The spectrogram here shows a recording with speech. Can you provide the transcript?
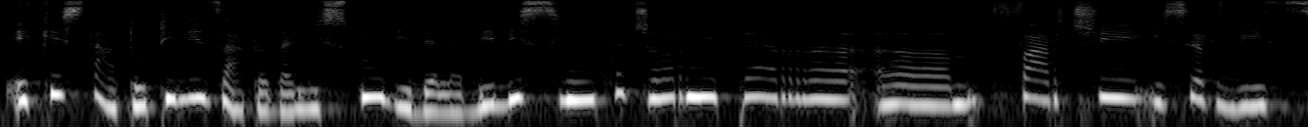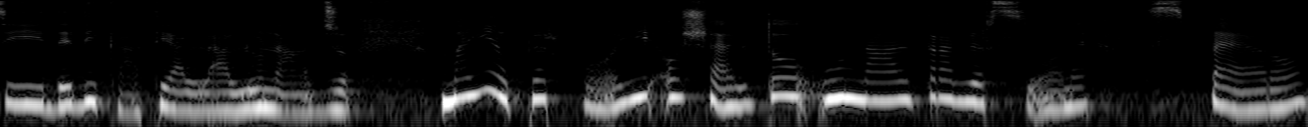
e che è stato utilizzato dagli studi della BBC in quei giorni per uh, farci i servizi dedicati all'allunaggio. Ma io per voi ho scelto un'altra versione, spero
